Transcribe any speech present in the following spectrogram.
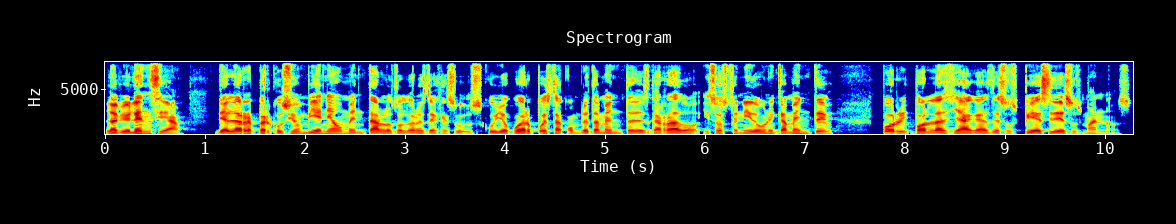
La violencia de la repercusión viene a aumentar los dolores de Jesús, cuyo cuerpo está completamente desgarrado y sostenido únicamente por, las llagas de sus pies y de sus manos.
